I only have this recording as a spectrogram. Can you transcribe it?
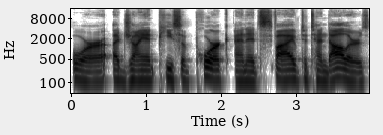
or a giant piece of pork and it's five to ten dollars,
